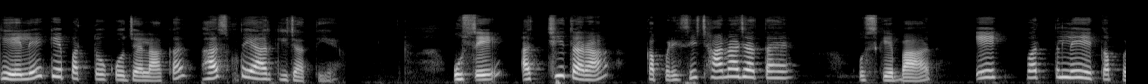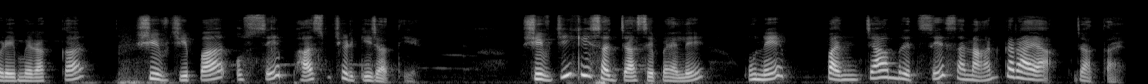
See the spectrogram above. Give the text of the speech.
केले के पत्तों को जलाकर भस्म तैयार की जाती है। उसे अच्छी तरह कपड़े से छाना जाता है। उसके बाद एक पतले कपड़े में रखकर शिवजी पर उससे भस्म छिड़की जाती है। शिवजी की सज्जा से पहले उन्हें पंचामृत से स्नान कराया। जाता है।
